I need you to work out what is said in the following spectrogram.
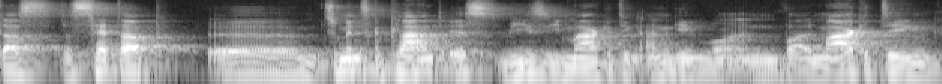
dass das Setup äh, zumindest geplant ist, wie sie Marketing angehen wollen, weil Marketing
